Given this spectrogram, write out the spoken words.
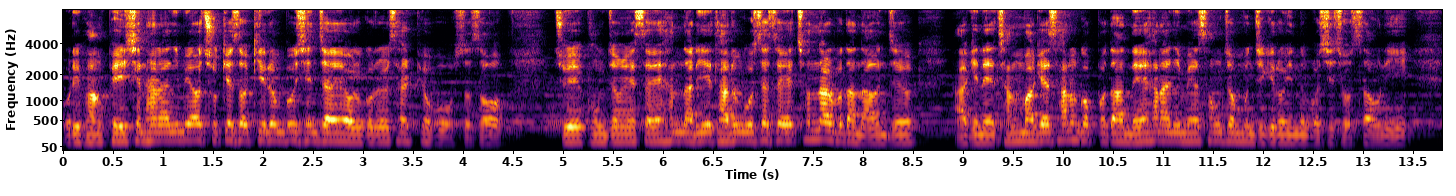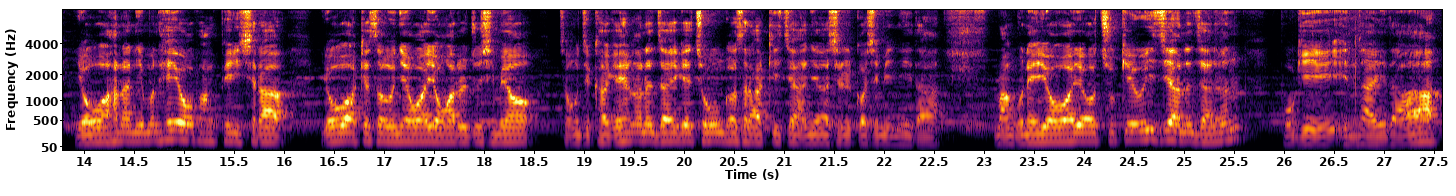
우리 방패이신 하나님이여 주께서 기름 부으신 자의 얼굴을 살펴보옵소서. 주의 궁정에서의 한날이 다른 곳에서의 첫날보다 나은즉 악인의 장막에 사는 것보다 내 하나님의 성전 문지기로 있는 것이 좋사오니 여호와 하나님은 해요 방패이시라. 여호와께서 은혜와 영화를 주시며 정직하게 행하는 자에게 좋은 것을 아끼지 아니하실 것임이니이다. 망군의 여호와여 주께 의지하는 자는 복이 있나이다.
